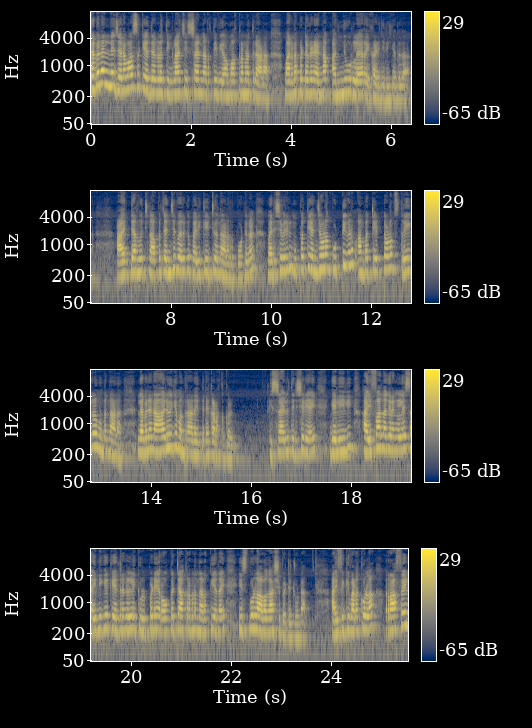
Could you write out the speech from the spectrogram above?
ലബനനിലെ ജനവാസ കേന്ദ്രങ്ങളിൽ തിങ്കളാഴ്ച ഇസ്രായേൽ നടത്തിയ വ്യോമാക്രമണത്തിലാണ് മരണപ്പെട്ടവരുടെ എണ്ണം അഞ്ഞൂറിലേറെ കഴിഞ്ഞിരിക്കുന്നത്. ആയിരത്തി അറുന്നൂറ്റി നാൽപ്പത്തി അഞ്ച് പേർക്ക് പരിക്കേറ്റു എന്നാണ് റിപ്പോർട്ടുകൾ. മരിച്ചവരിൽ മുപ്പത്തി അഞ്ചോളം കുട്ടികളും അമ്പത്തി എട്ടോളം സ്ത്രീകളും ഉണ്ടെന്നാണ് ലബനൻ ആരോഗ്യ മന്ത്രാലയത്തിന്റെ കണക്കുകൾ. ഇസ്രായേൽ തിരിച്ചടിയായി. ഗലീലി ഹൈഫ നഗരങ്ങളിലെ സൈനിക കേന്ദ്രങ്ങളിലേക്ക് ഉൾപ്പെടെ റോക്കറ്റ് ആക്രമണം നടത്തിയതായി ഇസ്ബുള്ള അവകാശപ്പെട്ടിട്ടുണ്ട്. ഹൈഫയ്ക്ക് വടക്കുള്ള റാഫേൽ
